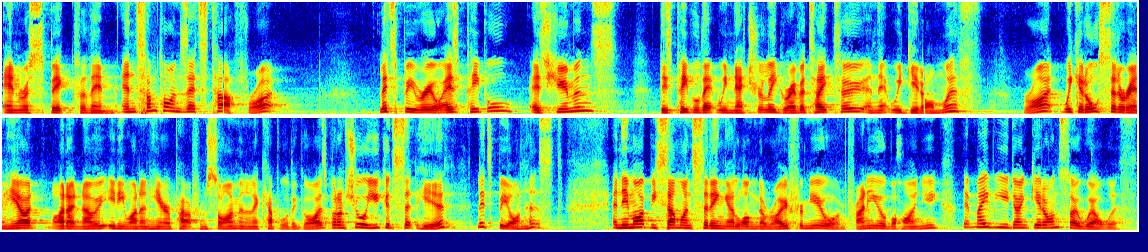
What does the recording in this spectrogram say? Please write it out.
and respect for them. And sometimes that's tough, right? Let's be real. As people, as humans, there's people that we naturally gravitate to and that we get on with, right? We could all sit around here. I, I don't know anyone in here apart from Simon and a couple of the guys, but I'm sure you could sit here, let's be honest, and there might be someone sitting along the row from you or in front of you or behind you that maybe you don't get on so well with.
